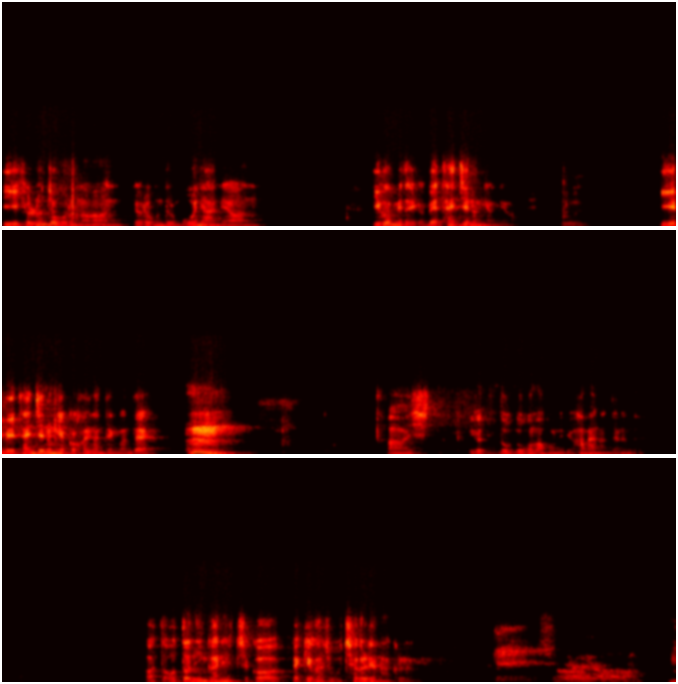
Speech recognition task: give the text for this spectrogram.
이게 결론적으로는 여러분들 뭐냐면 이겁니다. 이거 메타 인지 능력이요. 음, 이게 메타 인지 능력과 관련된 건데 아 이거 녹- 녹음하고 있는데 하면 안 되는데 아, 또 어떤 인간이 제 거 뺏겨가지고 책을 내놔 그러면 아, 싫어요. 음.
